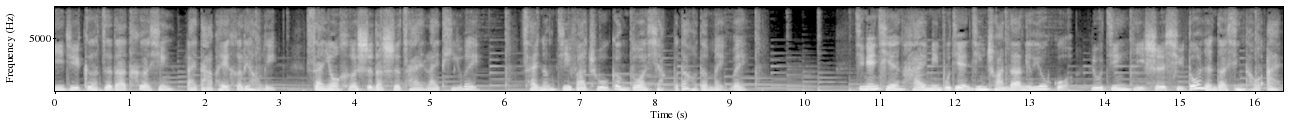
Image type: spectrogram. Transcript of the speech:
依据各自的特性来搭配和料理，善用合适的食材来提味，才能激发出更多想不到的美味。几年前还名不见经传的牛油果，如今已是许多人的心头爱。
